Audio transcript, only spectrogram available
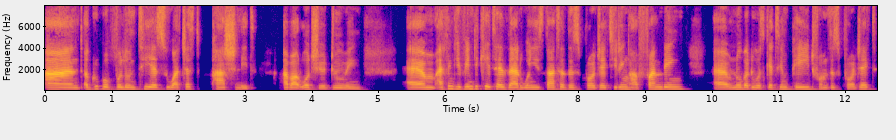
and a group of volunteers who are just passionate about what you're doing. Um, I think you've indicated that when you started this project, you didn't have funding, um, nobody was getting paid from this project,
